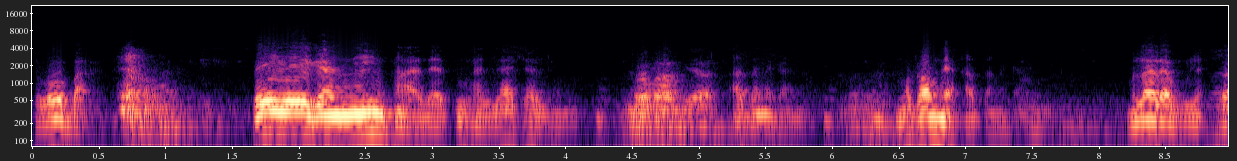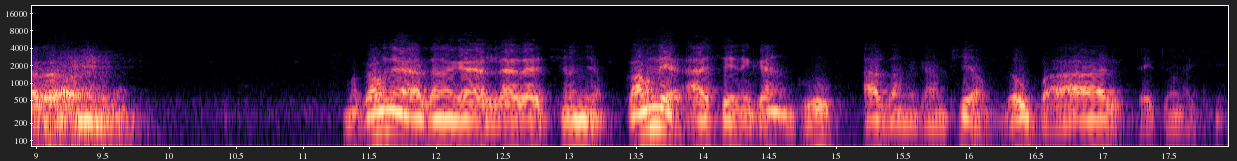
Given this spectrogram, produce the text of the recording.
သဘောပါ။ဘေဘေကံနည်းမှာလည်းသူဟာလာချက်လုံးမှန်ပါဗျာအတဏကံမကောင်းတဲ့အတဏကံမလာရဘူးလားသာသာမကောင်းတဲ့အတဏကလာရချွန်းကြောင့်ကောင်းတဲ့အာစေနကံကို အတဏကံဖြစ်အောင်လုပ်ပါလို့တိုက်တွန်းလိုက်တယ်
